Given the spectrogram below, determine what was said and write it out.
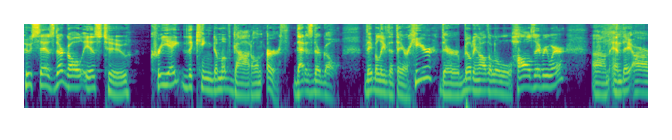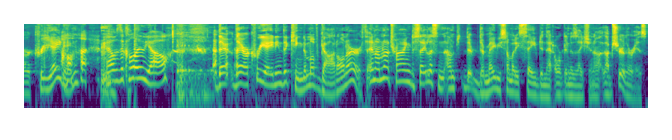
who says their goal is to create the kingdom of God on earth. That is their goal. They believe that they are here. They're building all the little halls everywhere. Um, and they are creating that was a clue, y'all. they are creating the kingdom of God on earth. And I'm not trying to say, listen, I'm, there, there may be somebody saved in that organization. I- I'm sure there is.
